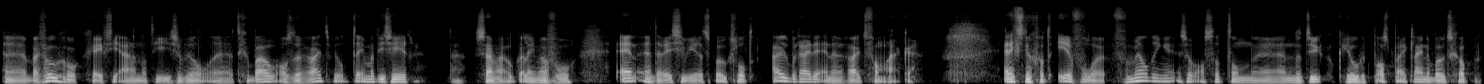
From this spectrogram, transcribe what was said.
bij Vogelrok geeft hij aan dat hij zowel het gebouw als de ride wil thematiseren. Daar zijn wij ook alleen maar voor. En, daar is hij weer het spookslot uitbreiden en een ruit van maken. En heeft nog wat eervolle vermeldingen, zoals dat dan natuurlijk ook heel goed past bij Kleine Boodschap.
